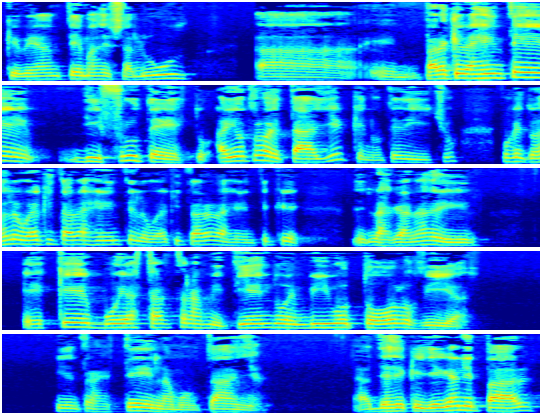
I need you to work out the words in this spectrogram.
que vean temas de salud, ah, eh, para que la gente disfrute esto. Hay otro detalle que no te he dicho, porque entonces le voy a quitar a la gente, le voy a quitar a la gente que eh, las ganas de ir, es que voy a estar transmitiendo en vivo todos los días mientras esté en la montaña. Ah, Desde que llegue a Nepal,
